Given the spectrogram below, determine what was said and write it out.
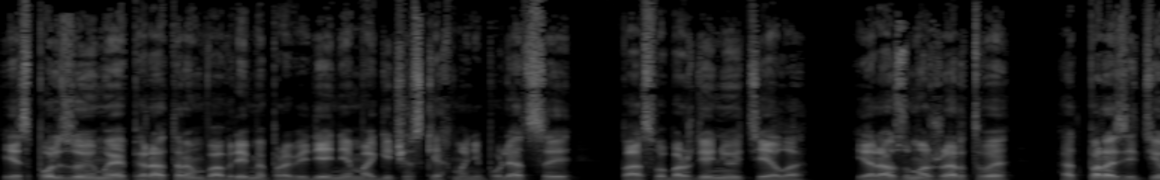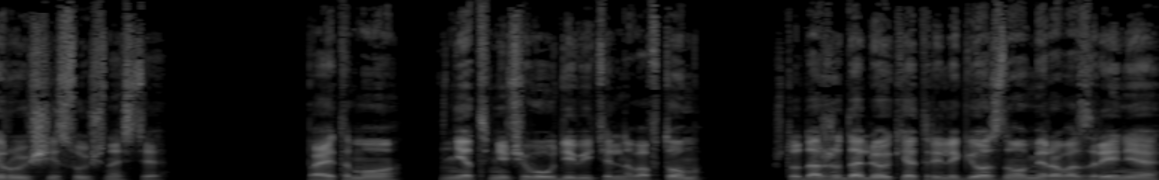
используемой оператором во время проведения магических манипуляций по освобождению тела и разума жертвы от паразитирующей сущности. Поэтому нет ничего удивительного в том, что даже далекий от религиозного мировоззрения,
